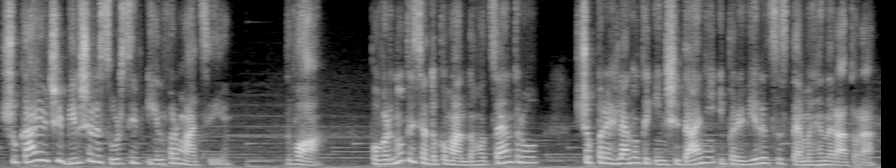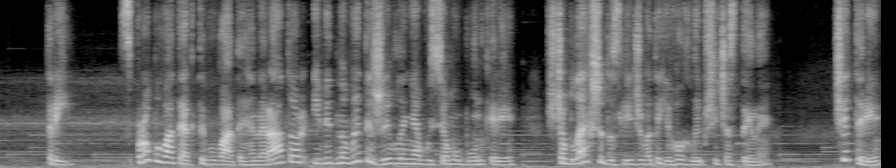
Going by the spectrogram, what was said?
шукаючи більше ресурсів і інформації. 2. Повернутися до командного центру, щоб переглянути інші дані і перевірити системи генератора. 3. Спробувати активувати генератор і відновити живлення в усьому бункері, щоб легше досліджувати його глибші частини. 4.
